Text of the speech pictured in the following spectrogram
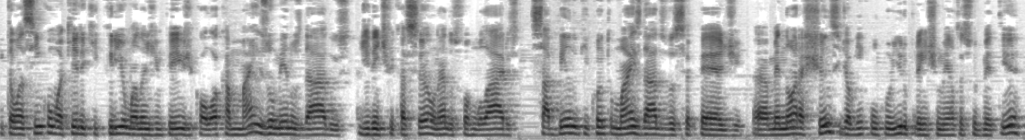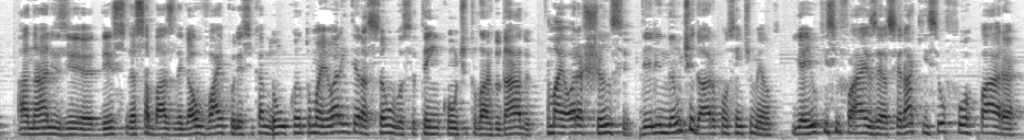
Então, assim como aquele que cria uma landing page e coloca mais ou menos dados de identificação né, dos formulários, sabendo que quanto mais dados você pede, eh, menor a chance de alguém concluir o preenchimento e submeter, a análise eh, desse, dessa base legal vai por esse caminho. Então, quanto maior a interação você tem com o titular do dado, maior a chance dele não te dar o consentimento. E aí o que se faz é, será que se eu for para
